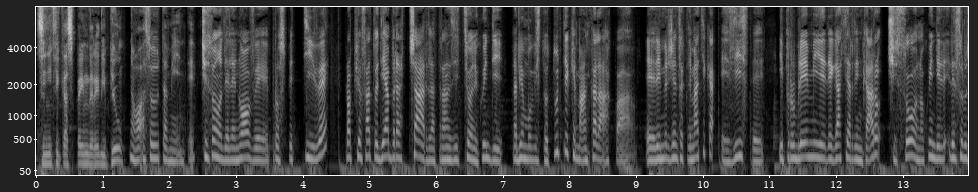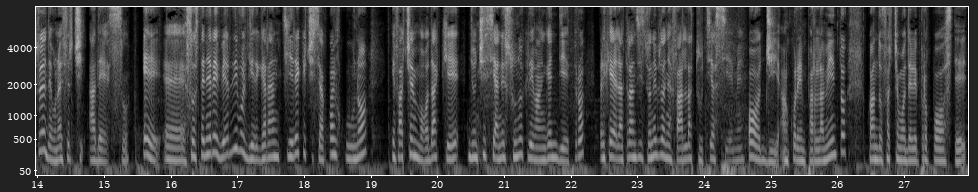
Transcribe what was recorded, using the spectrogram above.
significa spendere di più? No, assolutamente. Ci sono delle nuove prospettive proprio fatto di abbracciare la transizione, quindi l'abbiamo visto tutti che manca l'acqua, eh, l'emergenza climatica esiste, i problemi legati al rincaro ci sono, quindi le, le soluzioni devono esserci adesso e eh, sostenere i verdi vuol dire garantire che ci sia qualcuno che faccia in modo che non ci sia nessuno che rimanga indietro perché la transizione bisogna farla tutti assieme. Oggi ancora in Parlamento quando facciamo delle proposte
